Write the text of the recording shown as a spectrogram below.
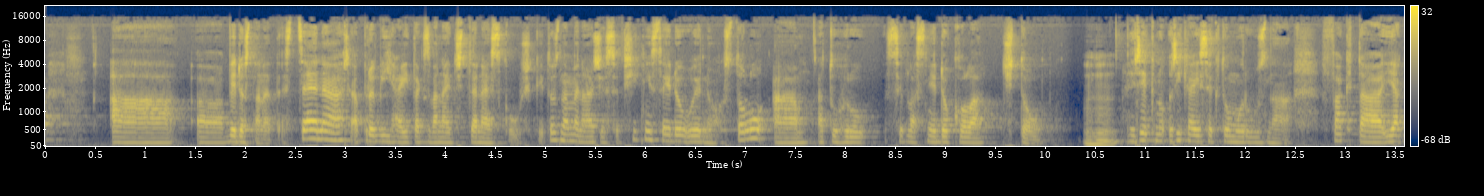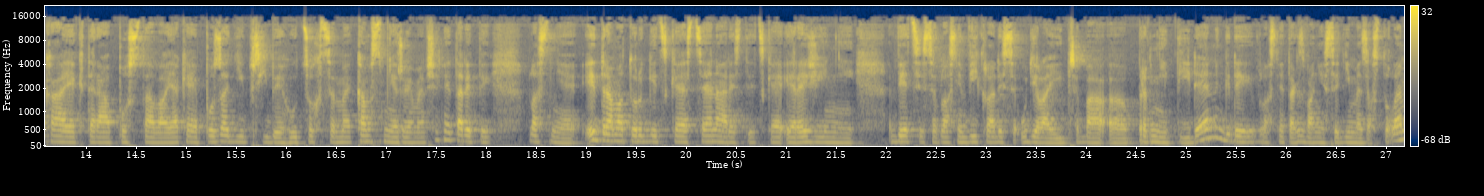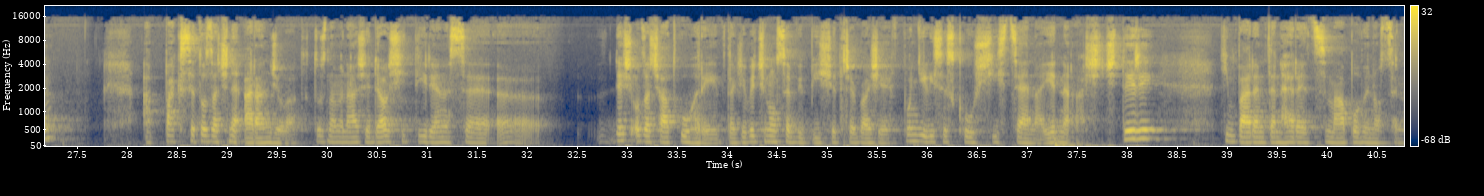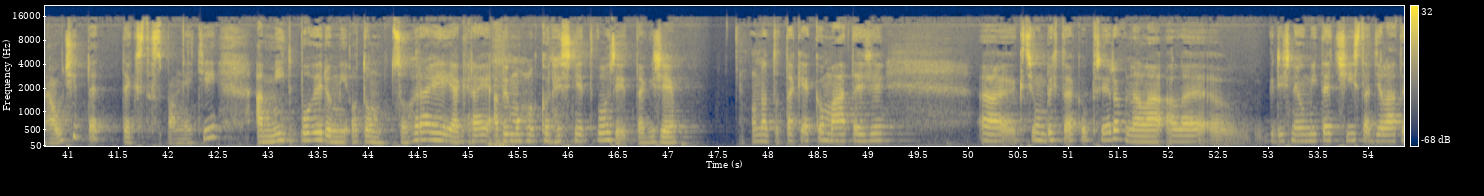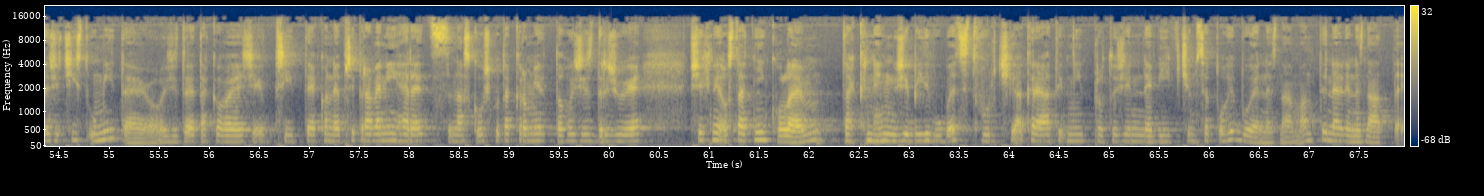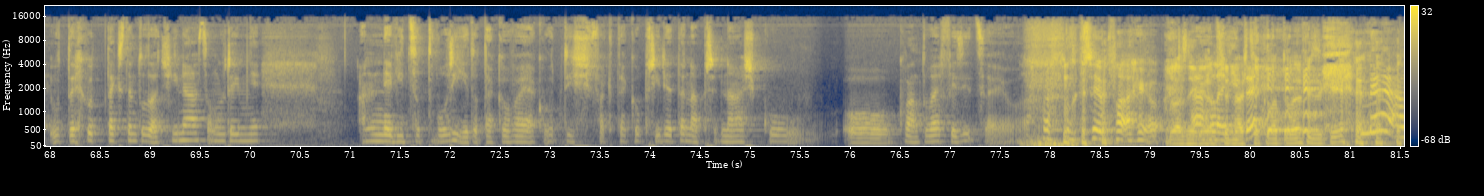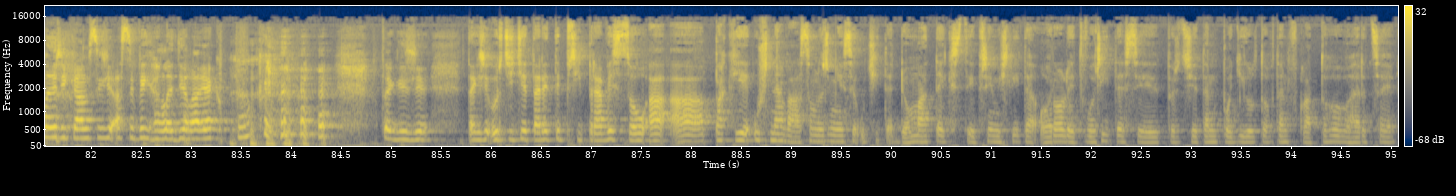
a vy dostanete scénář a probíhají takzvané čtené zkoušky. To znamená, že se všichni sejdou u jednoho stolu a, a tu hru si vlastně dokola čtou. Mm-hmm. Řeknu, říkají se k tomu různá fakta, jaká je která postava, jaké je pozadí příběhu, co chceme, kam směřujeme. Všechny tady ty vlastně i dramaturgické, scénaristické, i režijní věci se vlastně, výklady se udělají třeba eh, první týden, kdy vlastně takzvaně sedíme za stolem a pak se to začne aranžovat. To znamená, že další týden se uh, jdeš od začátku hry, takže většinou se vypíše třeba, že v pondělí se zkouší scéna 1 až 4, tím pádem ten herec má povinnost se naučit text z paměti a mít povědomí o tom, co hraje, jak hraje, aby mohl konečně tvořit. Takže ono to tak jako máte, že k čemu bych to jako přirovnala, ale e, když neumíte číst a děláte, že číst umíte, jo? že to je takové, že přijít jako nepřipravený herec na zkoušku, tak kromě toho, že zdržuje všechny ostatní kolem, tak nemůže být vůbec tvůrčí a kreativní, protože neví, v čem se pohybuje, nezná mantinely, nezná, jako textem to začíná samozřejmě, a neví, co tvoří. Je to takové, jako když fakt jako přijdete na přednášku o kvantové fyzice, jo. Třeba, jo. Na přednášce kvantové fyziky? ne, ale říkám si, že asi bych hleděla jak puk. takže, takže určitě tady ty přípravy jsou a, a pak je už na vás. Samozřejmě se učíte doma texty, přemýšlíte o roli, tvoříte si, protože ten podíl, to, ten vklad toho herce,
